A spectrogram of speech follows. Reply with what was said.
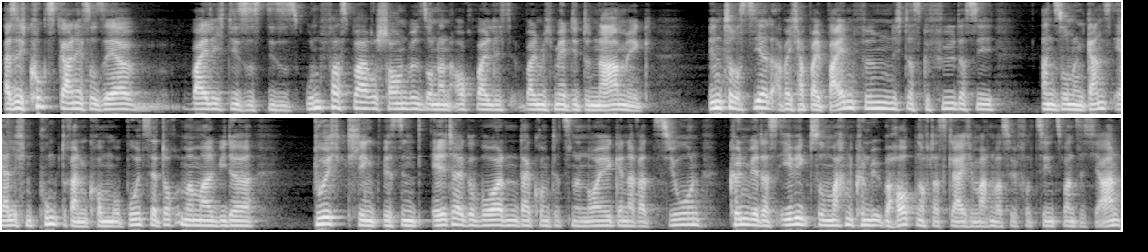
Also ich guck's gar nicht so sehr, weil ich dieses, dieses Unfassbare schauen will, sondern auch, weil ich, weil mich mehr die Dynamik interessiert. Aber ich habe bei beiden Filmen nicht das Gefühl, dass sie an so einen ganz ehrlichen Punkt rankommen, obwohl es ja doch immer mal wieder durchklingt. Wir sind älter geworden, da kommt jetzt eine neue Generation. Können wir das ewig so machen? Können wir überhaupt noch das Gleiche machen, was wir vor 10, 20 Jahren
